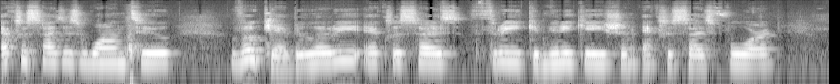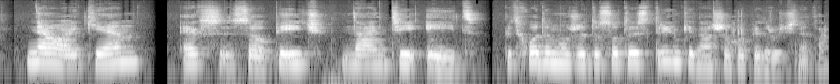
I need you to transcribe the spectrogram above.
Exercises 1, 2, Vocabulary, Exercise 3, Communication, Exercise 4, Now I Can, so page 98. Підходимо вже до сотої сторінки нашого підручника.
